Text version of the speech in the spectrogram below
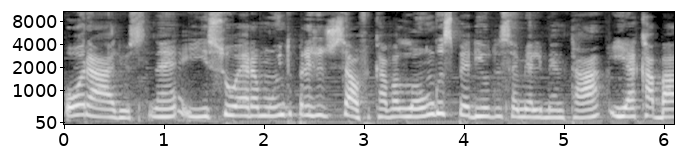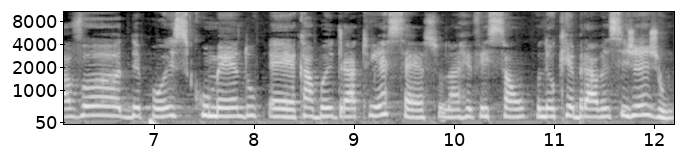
horários, né? E isso era muito prejudicial. ficava longos períodos sem me alimentar e acabava depois comendo é, carboidrato em excesso na refeição quando eu quebrava esse jejum.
